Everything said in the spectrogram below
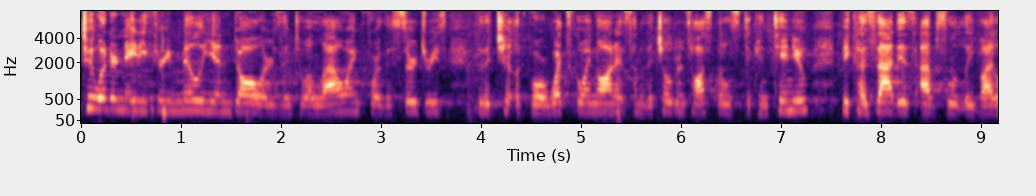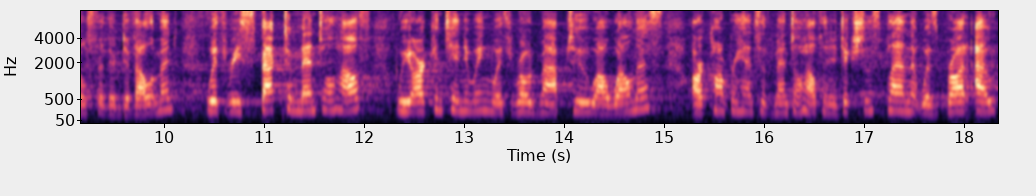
$283 million into allowing for the surgeries, for, the for what's going on at some of the children's hospitals to continue, because that is absolutely vital for their development. With respect to mental health, we are continuing with Roadmap to uh, Wellness, our comprehensive mental health and addictions plan that was brought out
